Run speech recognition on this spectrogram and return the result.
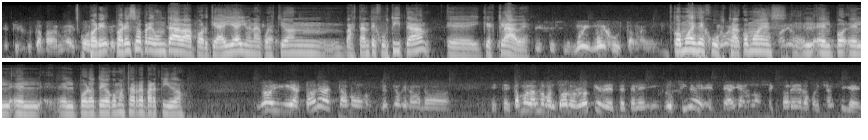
dificultad para ganar el quórum. Por, e, por eso preguntaba, porque ahí hay una cuestión bastante justita eh, y que es clave. Sí, sí, sí, muy, muy justa realmente. ¿Cómo es de justa? ¿Cómo es el, el, el, el, poroteo? ¿Cómo está repartido? No, y hasta ahora estamos, yo creo que no... no este, estamos hablando con todos los bloques de, tener, inclusive este, hay algunos sectores de la oposición que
